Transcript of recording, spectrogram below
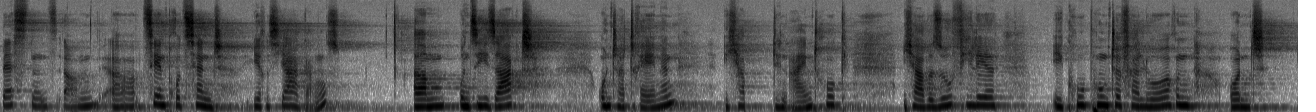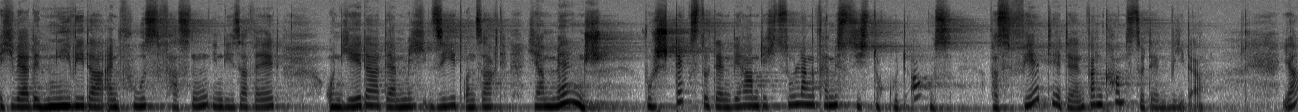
besten ähm, äh, 10 Prozent ihres Jahrgangs. Ähm, und sie sagt unter Tränen, ich habe den Eindruck, ich habe so viele IQ-Punkte verloren und ich werde nie wieder einen Fuß fassen in dieser Welt. Und jeder, der mich sieht und sagt, ja Mensch, wo steckst du denn? Wir haben dich so lange vermisst, siehst doch gut aus was fehlt dir denn? Wann kommst du denn wieder? Ja,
